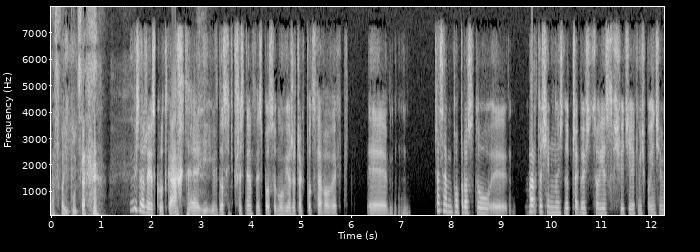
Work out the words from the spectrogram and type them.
na swojej półce? Myślę, że jest krótka i w dosyć przystępny sposób mówi o rzeczach podstawowych. Czasem po prostu y, warto sięgnąć do czegoś, co jest w świecie jakimś pojęciem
